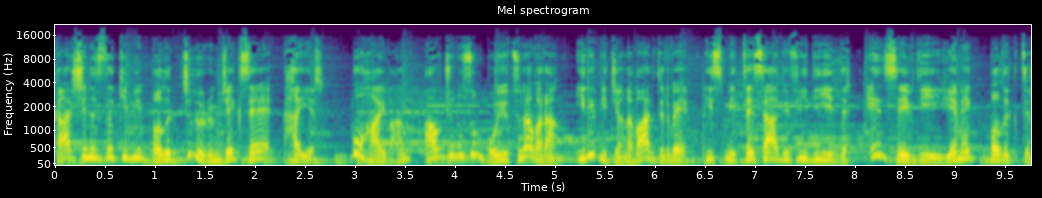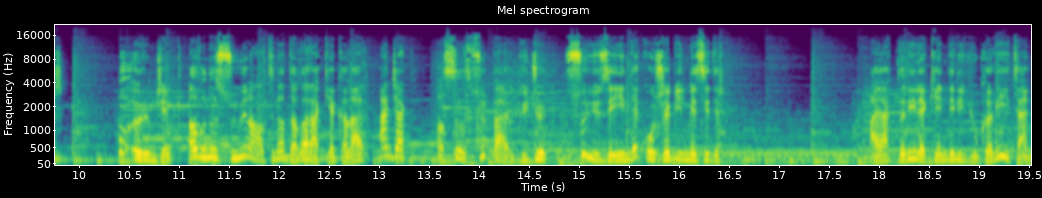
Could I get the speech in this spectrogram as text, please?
Karşınızdaki bir balıkçıl örümcekse hayır. Bu hayvan avcunuzun boyutuna varan iri bir canavardır ve ismi tesadüfi değildir. En sevdiği yemek balıktır. Bu örümcek avını suyun altına dalarak yakalar ancak asıl süper gücü su yüzeyinde koşabilmesidir. Ayaklarıyla kendini yukarı iten,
